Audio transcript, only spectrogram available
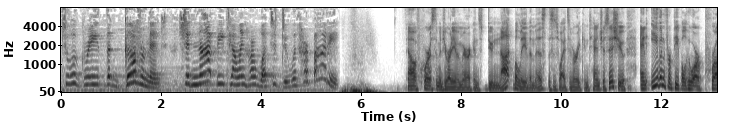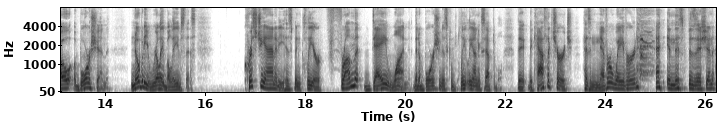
to agree the government should not be telling her what to do with her body. Now, of course, the majority of Americans do not believe in this. This is why it's a very contentious issue. And even for people who are pro abortion, nobody really believes this. Christianity has been clear from day one that abortion is completely unacceptable. The, the Catholic Church has never wavered in this position,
